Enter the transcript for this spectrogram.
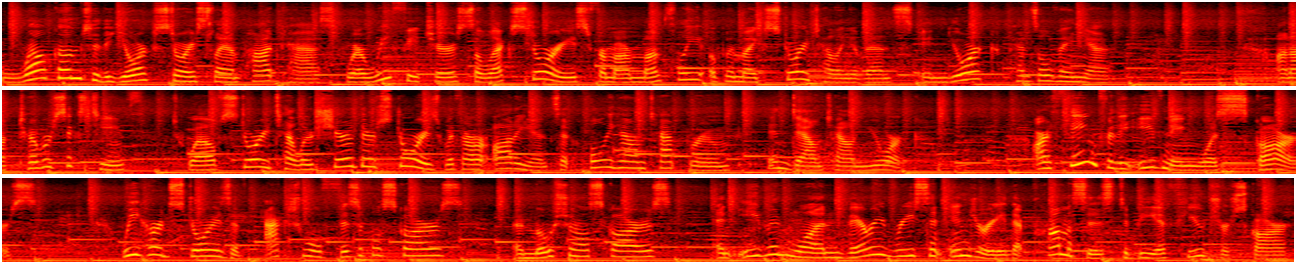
Welcome to the York Story Slam podcast, where we feature select stories from our monthly open mic storytelling events in York, Pennsylvania. On October 16th, 12 storytellers shared their stories with our audience at Holy Hound Tap Room in downtown York. Our theme for the evening was scars. We heard stories of actual physical scars, emotional scars, and even one very recent injury that promises to be a future scar.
